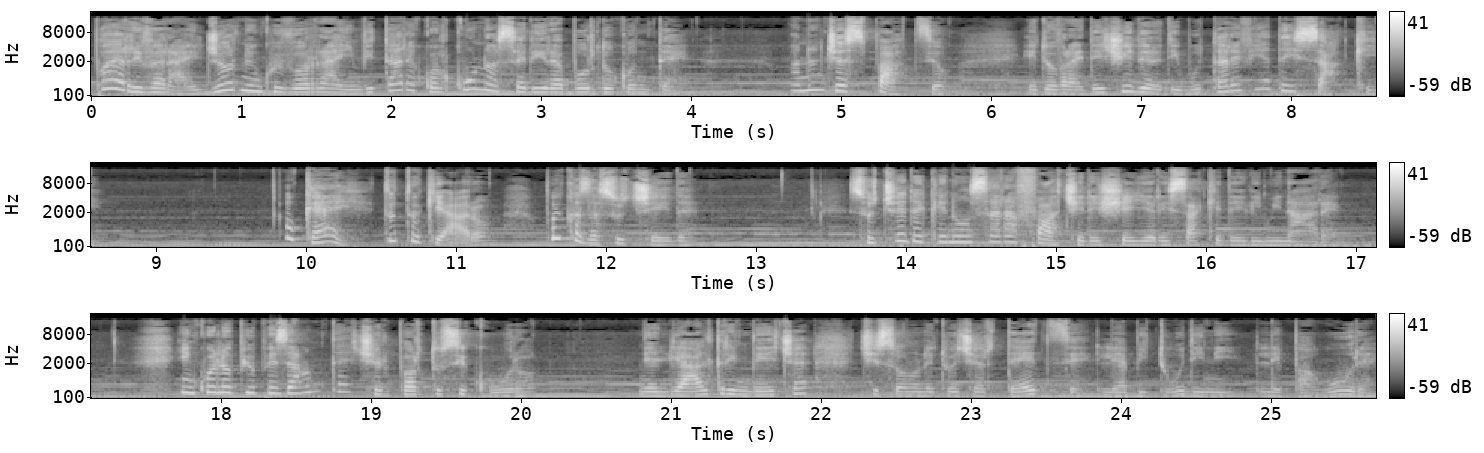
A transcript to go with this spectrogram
Poi arriverà il giorno in cui vorrai invitare qualcuno a salire a bordo con te, ma non c'è spazio e dovrai decidere di buttare via dei sacchi. Ok, tutto chiaro. Poi cosa succede? Succede che non sarà facile scegliere i sacchi da eliminare. In quello più pesante c'è il porto sicuro negli altri invece ci sono le tue certezze, le abitudini, le paure,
